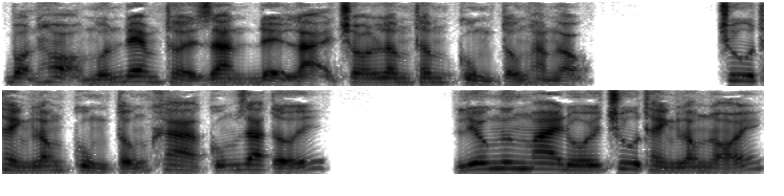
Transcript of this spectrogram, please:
bọn họ muốn đem thời gian để lại cho Lâm Thâm cùng Tống Hàm Ngọc. Chu Thành Long cùng Tống Kha cũng ra tới. Liêu Ngưng Mai đối Chu Thành Long nói,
